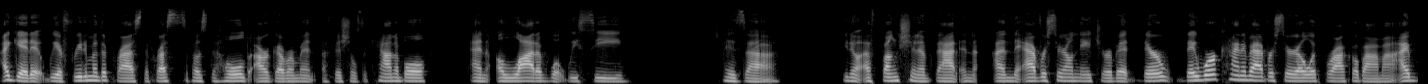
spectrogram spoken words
I get it. We have freedom of the press. The press is supposed to hold our government officials accountable. And a lot of what we see is uh you know, a function of that and and the adversarial nature of it. They're they were kind of adversarial with Barack Obama. I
